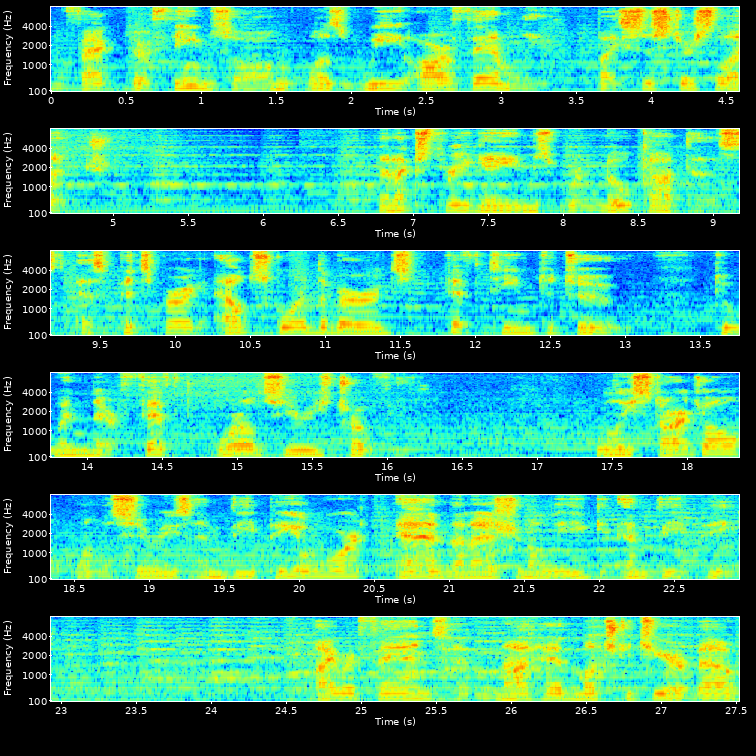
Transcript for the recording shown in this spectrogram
In fact, their theme song was We Are Family by Sister Sledge. The next three games were no contest as Pittsburgh outscored the Birds 15 to 2 to win their fifth World Series trophy. Willie Stargell won the Series MVP award and the National League MVP. Pirate fans have not had much to cheer about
